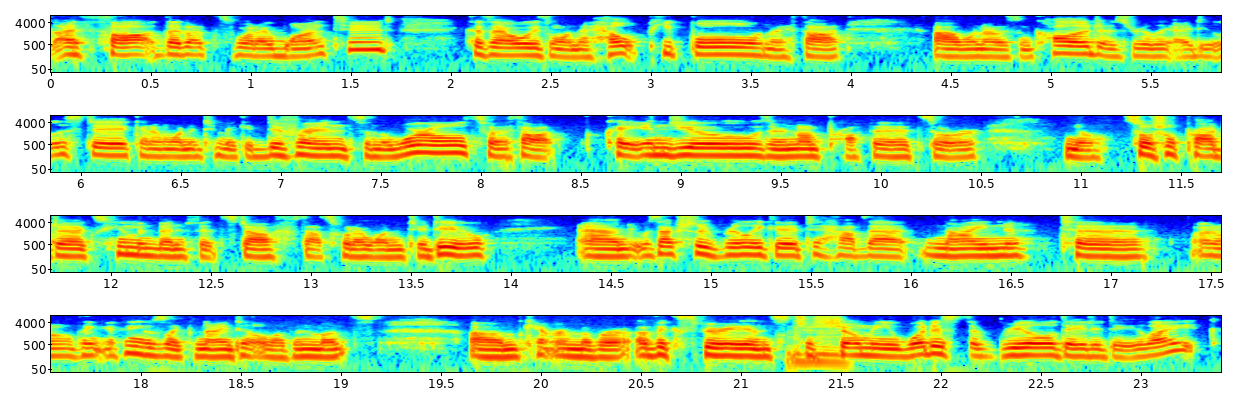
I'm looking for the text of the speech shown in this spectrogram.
I thought that that's what I wanted because I always want to help people. And I thought uh, when I was in college, I was really idealistic and I wanted to make a difference in the world. So I thought, okay, NGOs or nonprofits or, you know, social projects, human benefit stuff, that's what I wanted to do. And it was actually really good to have that nine to I don't think I think it was like nine to eleven months, um, can't remember of experience mm-hmm. to show me what is the real day to day like,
